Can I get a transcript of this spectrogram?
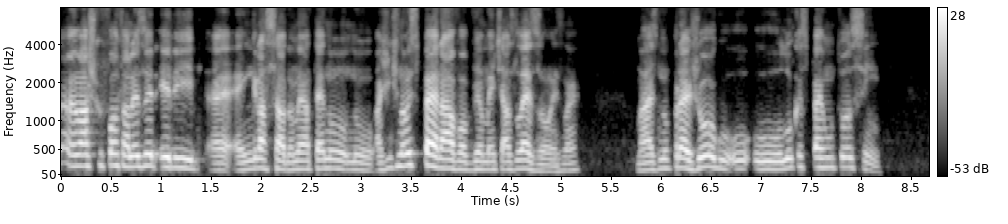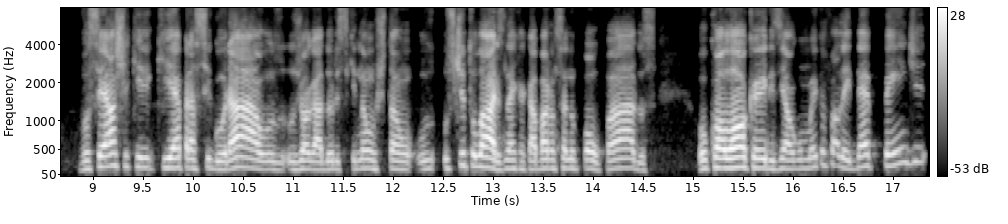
Não, eu acho que o Fortaleza, ele é, é engraçado, né? Até no, no, A gente não esperava, obviamente, as lesões, né? Mas no pré-jogo, o, o, Lucas perguntou assim: você acha que, que é para segurar os, os, jogadores que não estão, os, os, titulares, né? Que acabaram sendo poupados, ou coloca eles em algum momento? Eu falei: depende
